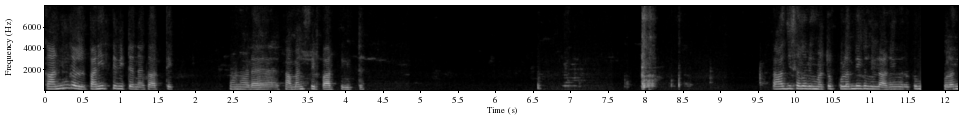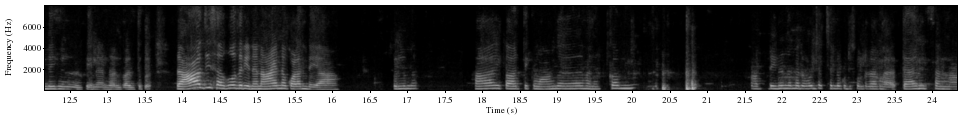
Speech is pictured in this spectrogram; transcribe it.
கண்கள் பணித்து விட்டன கார்த்திக். உன்னோட கமெண்ட்ஸை பார்த்து விட்டு. ராஜி சகோதரி மற்றும் குழந்தைகள் உள்ள அனைவருக்கும் குழந்தைகள் தின நல்வாழ்த்துக்கள். ராஜி சகோதரி என்ன நான் என்ன குழந்தையா? சொல்லுங்க. ஹாய் கார்த்திக் வாங்க வணக்கம். அப்படின்னு நம்ம ரோஜா செல்லக்குடி சொல்றாங்க. தேங்க்ஸ் அண்ணா.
